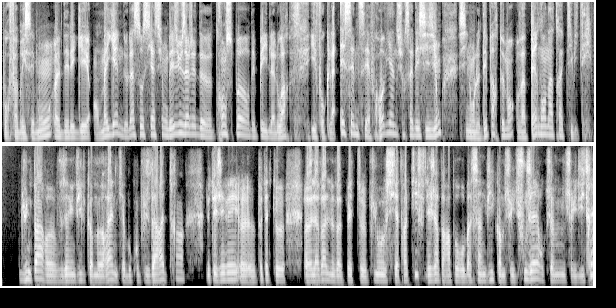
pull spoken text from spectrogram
Pour Fabrice Aymon, délégué en Mayenne, de l'Association des usagers de transport des Pays de la Loire. Il faut que la SNCF revienne sur sa décision, sinon le département va perdre en attractivité. D'une part, euh, vous avez une ville comme Rennes qui a beaucoup plus d'arrêts de train, de TGV. Euh, peut-être que euh, Laval ne va être plus aussi attractif, déjà par rapport au bassin de vie comme celui de Fougères ou comme celui de Vitré.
